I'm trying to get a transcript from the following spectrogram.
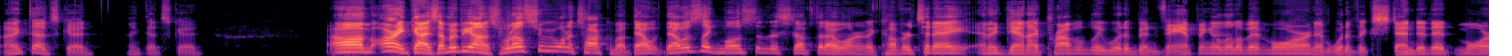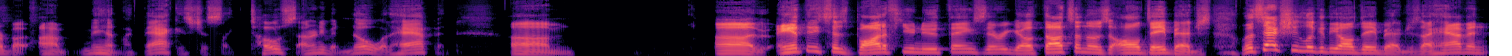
I think that's good. I think that's good. Um, all right, guys, I'm gonna be honest. What else do we want to talk about? That that was like most of the stuff that I wanted to cover today. And again, I probably would have been vamping a little bit more and it would have extended it more. But uh, man, my back is just like toast. I don't even know what happened. Um, uh, Anthony says bought a few new things. There we go. Thoughts on those all day badges? Let's actually look at the all day badges. I haven't.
